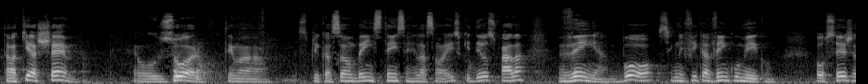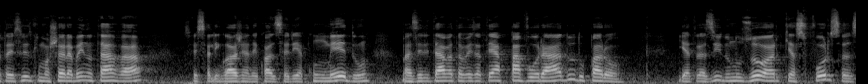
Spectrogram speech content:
Então aqui Hashem, é o Zor, tem uma explicação bem extensa em relação a isso, que Deus fala, venha. Bo significa vem comigo. Ou seja, está escrito que Moshe Rabbeinu estava, não sei se a linguagem adequada seria com medo, mas ele estava talvez até apavorado do Paró. E é trazido no Zohar que as forças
